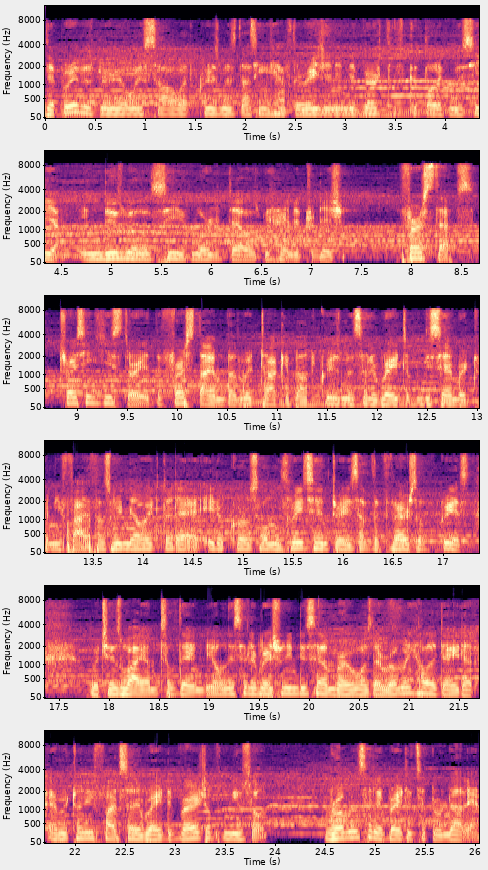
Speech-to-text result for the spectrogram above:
the previous video we saw what Christmas doesn't have the origin in the birth of Catholic Messiah. In this we will see more details behind the tradition. First steps. Tracing history, the first time that we talk about Christmas celebrated December 25 as we know it today, it occurs almost three centuries after the birth of Christ, which is why until then the only celebration in December was the Roman holiday that every 25 celebrated the birth of new soul. Romans celebrated Saturnalia,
